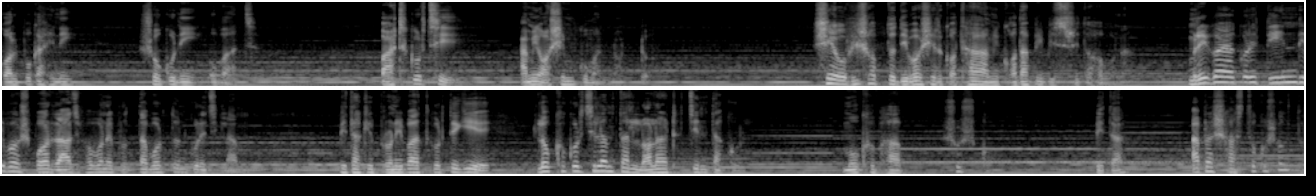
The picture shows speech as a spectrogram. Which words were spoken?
কল্পকাহিনী শকুনি উবাচ পাঠ করছি আমি অসীম কুমার নট্ট। সে অভিশপ্ত দিবসের কথা আমি কদাপি বিস্মৃত হব না। মৃগয়া করে তিন দিবস পর রাজভবনে প্রত্যাবর্তন করেছিলাম। পিতাকে প্রণিপাত করতে গিয়ে লক্ষ্য করছিলাম তার ললাট চিন্তাকুল, মুখভাব শুষ্ক। পিতা, আপনার স্বাস্থ্য কুশল তো?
